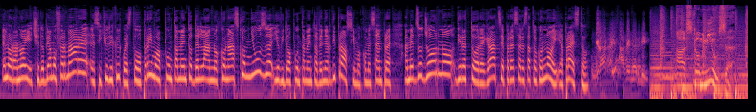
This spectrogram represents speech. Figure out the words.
e allora noi ci dobbiamo fermare e si chiude qui questo primo appuntamento dell'anno con Ascom News. Io vi do appuntamento a venerdì prossimo, come sempre a mezzogiorno. Direttore, grazie per essere stato con noi e a presto. Grazie, a venerdì. Ascom News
